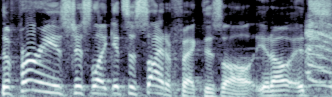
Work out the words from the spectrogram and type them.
the furry is just like it's a side effect is all. You know, it's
